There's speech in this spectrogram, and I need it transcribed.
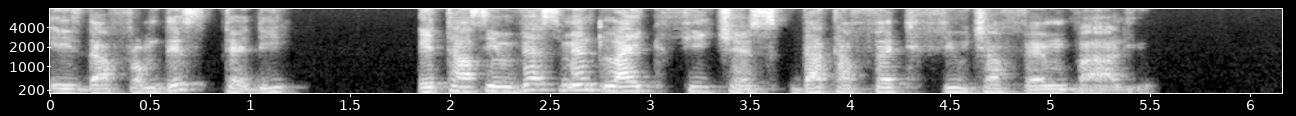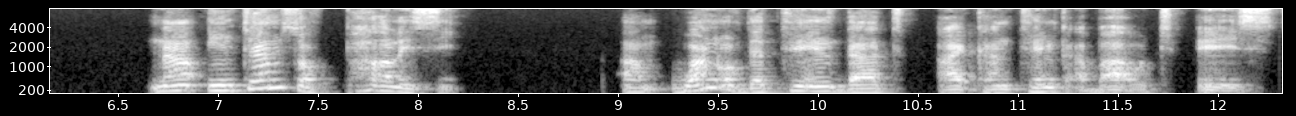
is that from this study, it has investment-like features that affect future firm value. Now, in terms of policy, um, one of the things that I can think about is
